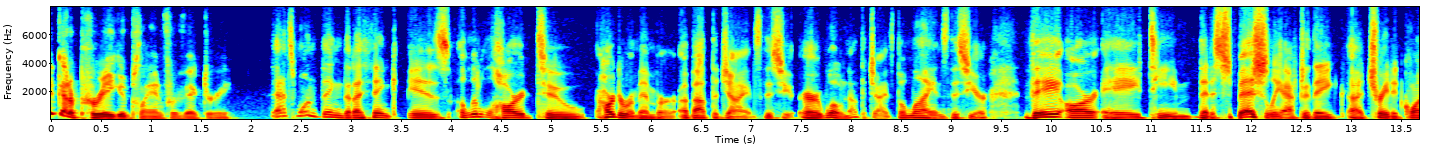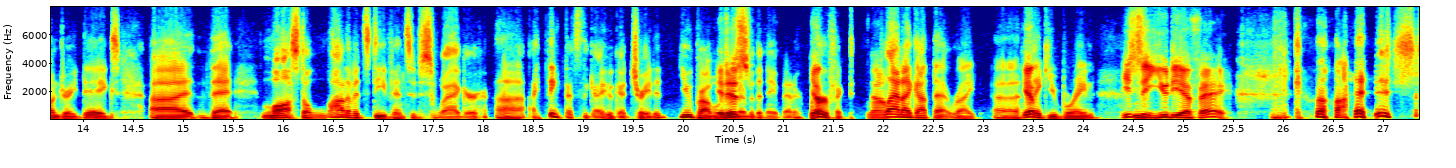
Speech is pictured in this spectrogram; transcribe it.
they've got a pretty good plan for victory that's one thing that I think is a little hard to hard to remember about the Giants this year. Or well, not the Giants, the Lions this year. They are a team that, especially after they uh, traded Quandre Diggs, uh, that lost a lot of its defensive swagger. Uh, I think that's the guy who got traded. You probably it remember is. the name better. Yep. Perfect. No. Glad I got that right. Uh, yep. Thank you, brain. He's a UDFA. Gosh,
